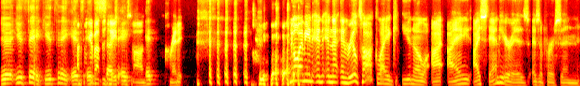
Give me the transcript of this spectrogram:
You you think you think I'm it's about the such Jay-Z a song. it Credit. no, I mean, in in in real talk, like you know, I I I stand here as as a person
